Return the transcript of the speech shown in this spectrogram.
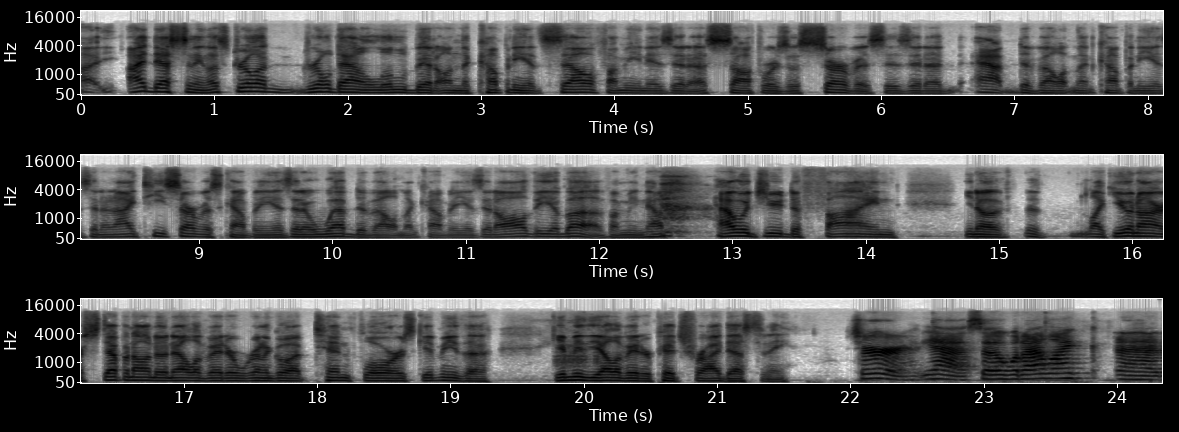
iDestiny, let's drill it, drill down a little bit on the company itself. I mean, is it a software as a service? Is it an app development company? Is it an IT service company? Is it a web development company? Is it all the above? I mean, how how would you define, you know, if, if, like you and I are stepping onto an elevator, we're going to go up 10 floors. Give me the give me the elevator pitch for iDestiny. Sure. Yeah. So what I like uh,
